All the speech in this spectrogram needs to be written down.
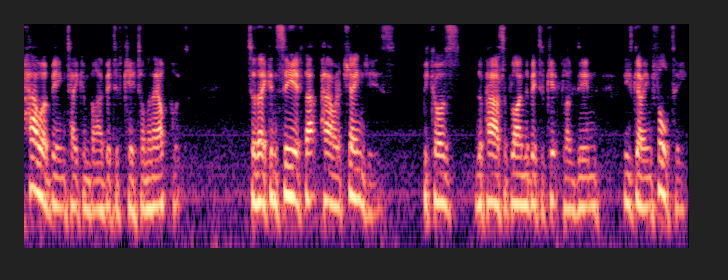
power being taken by a bit of kit on an output. So they can see if that power changes because the power supply and the bit of kit plugged in is going faulty.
